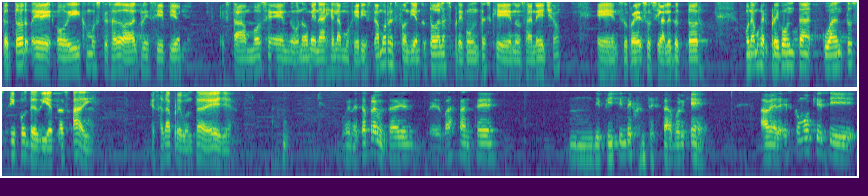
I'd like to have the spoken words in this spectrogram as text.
Doctor, eh, hoy como usted saludaba al principio, estamos en un homenaje a la mujer y estamos respondiendo todas las preguntas que nos han hecho en sus redes sociales, doctor. Una mujer pregunta, ¿cuántos tipos de dietas hay? Esa es la pregunta de ella. Bueno, esa pregunta es, bastante mm, difícil de contestar porque, a ver, es como que si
